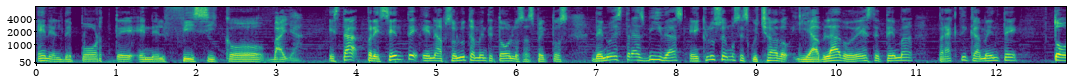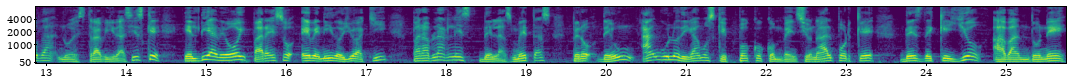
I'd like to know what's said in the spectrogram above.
en el deporte, en el físico, vaya. Está presente en absolutamente todos los aspectos de nuestras vidas e incluso hemos escuchado y hablado de este tema prácticamente toda nuestra vida. Así es que el día de hoy, para eso he venido yo aquí, para hablarles de las metas, pero de un ángulo digamos que poco convencional, porque desde que yo abandoné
